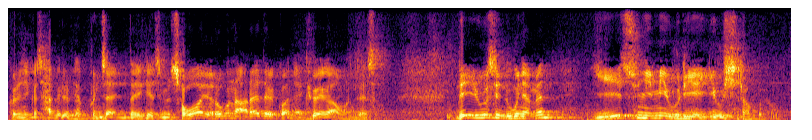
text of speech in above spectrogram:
그러니까 자비를 베푼 자입니다. 얘기하지만 저와 여러분은 알아야 될 거 아니에요. 교회 가운데서. 내 이웃이 누구냐면 예수님이 우리의 이웃이라고요.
